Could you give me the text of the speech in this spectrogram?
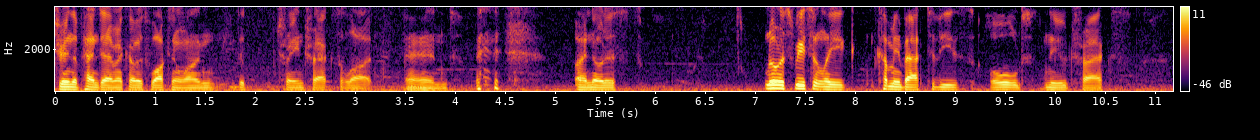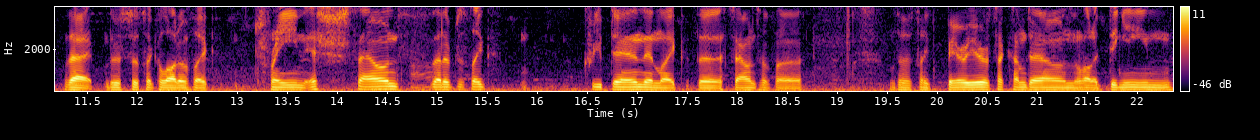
during the pandemic, I was walking along the train tracks a lot, and I noticed noticed recently coming back to these old new tracks that there's just like a lot of like train-ish sounds that have just like creeped in and like the sound of uh those like barriers that come down a lot of dinging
